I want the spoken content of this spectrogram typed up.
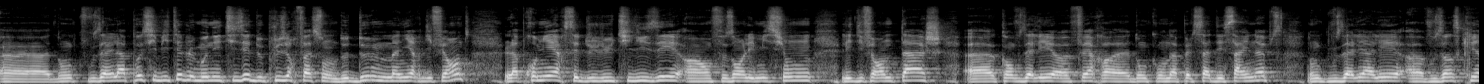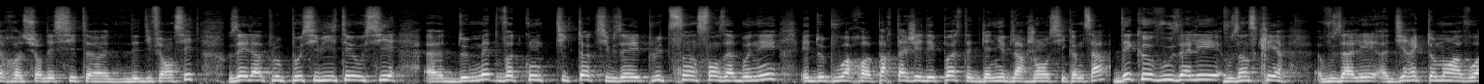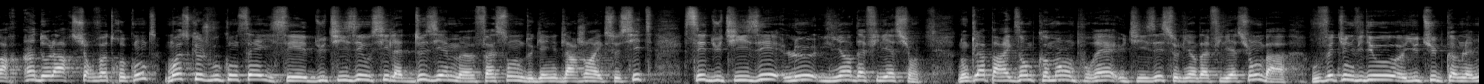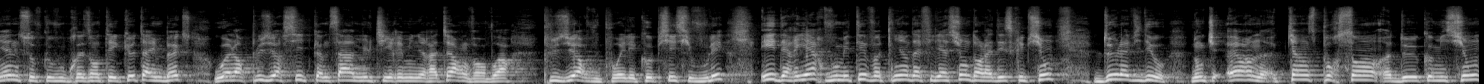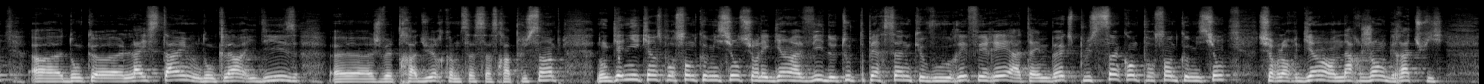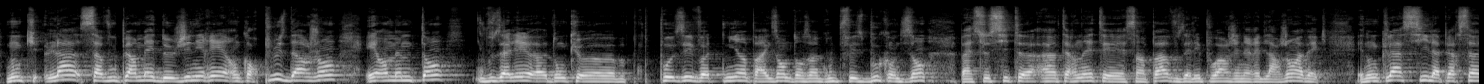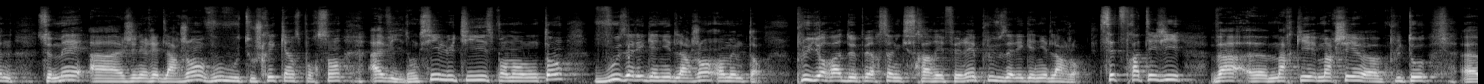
donc, vous avez la possibilité de le monétiser de plusieurs façons, de deux manières différentes. La première, c'est de l'utiliser en faisant les missions, les différentes tâches. Euh, quand vous allez euh, faire, euh, donc on appelle ça des sign-ups. Donc vous allez aller vous inscrire sur des sites, des différents sites. Vous avez la possibilité aussi de mettre votre compte TikTok si vous avez plus de 500 abonnés et de pouvoir partager des posts et de gagner de l'argent aussi comme ça. Dès que vous allez vous inscrire, vous allez directement avoir un dollar sur votre compte. Moi, ce que je vous conseille, c'est d'utiliser aussi la deuxième façon de gagner de l'argent avec ce site, c'est d'utiliser le lien d'affiliation donc là, par exemple, comment on pourrait utiliser ce lien d'affiliation? Bah, vous faites une vidéo euh, YouTube comme la mienne, sauf que vous présentez que Timebucks ou alors plusieurs sites comme ça, multi-rémunérateurs. On va en voir plusieurs, vous pourrez les copier si vous voulez. Et derrière, vous mettez votre lien d'affiliation dans la description de la vidéo. Donc, earn 15% de commission, euh, donc euh, lifetime. Donc là, ils disent, je vais le traduire comme ça, ça sera plus simple. Donc, gagner 15% de commission sur les gains à vie de toute personne que vous référez à Timebucks, plus 50% de commission sur leurs gains en argent gratuit. Donc là, ça vous permet de générer encore plus d'argent et en même temps, vous allez euh, donc euh, poser votre lien par exemple dans un groupe Facebook en disant bah, ce site euh, internet est sympa, vous allez pouvoir générer de l'argent avec. Et donc là, si la personne se met à générer de l'argent, vous vous toucherez 15% à vie. Donc s'il l'utilise pendant longtemps, vous allez gagner de l'argent en même temps plus il y aura de personnes qui sera référées, plus vous allez gagner de l'argent. Cette stratégie va marquer, marcher plutôt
